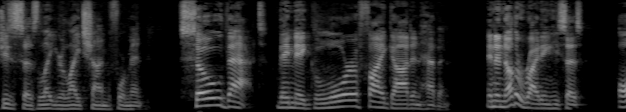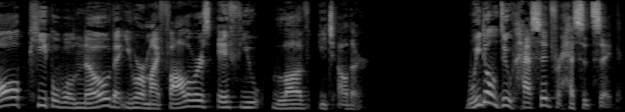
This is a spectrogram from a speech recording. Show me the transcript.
Jesus says, let your light shine before men so that they may glorify God in heaven. In another writing, he says, all people will know that you are my followers if you love each other. We don't do Hesed for Hesed's sake.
